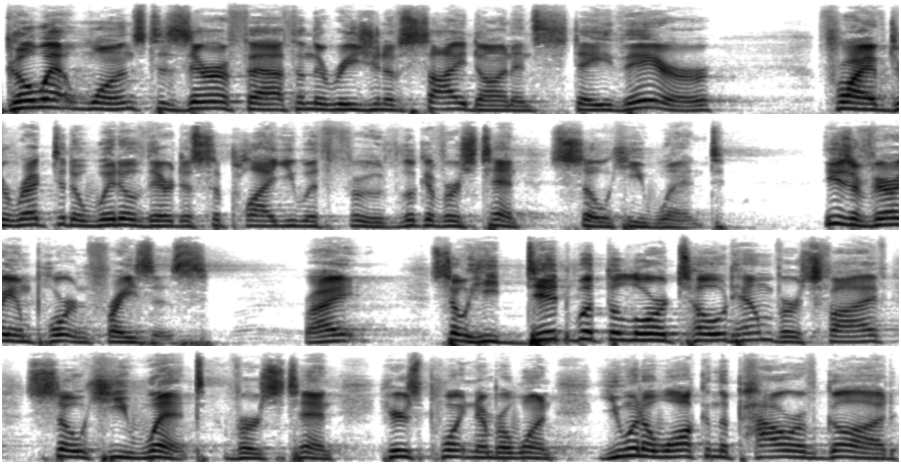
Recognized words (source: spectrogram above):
go at once to Zarephath in the region of Sidon and stay there for I have directed a widow there to supply you with food. Look at verse 10. So he went. These are very important phrases, right? So he did what the Lord told him, verse 5. So he went, verse 10. Here's point number one. You want to walk in the power of God.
